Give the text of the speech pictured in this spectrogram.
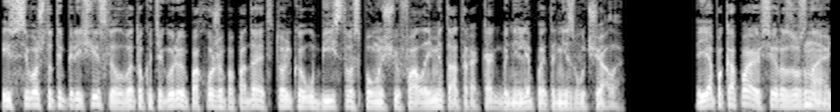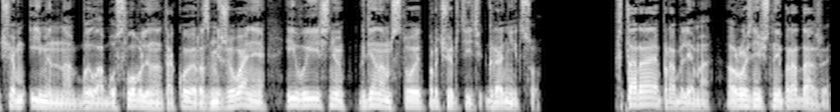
Из всего, что ты перечислил, в эту категорию, похоже, попадает только убийство с помощью фалоимитатора, как бы нелепо это ни звучало. Я покопаюсь и разузнаю, чем именно было обусловлено такое размежевание, и выясню, где нам стоит прочертить границу. Вторая проблема — розничные продажи.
